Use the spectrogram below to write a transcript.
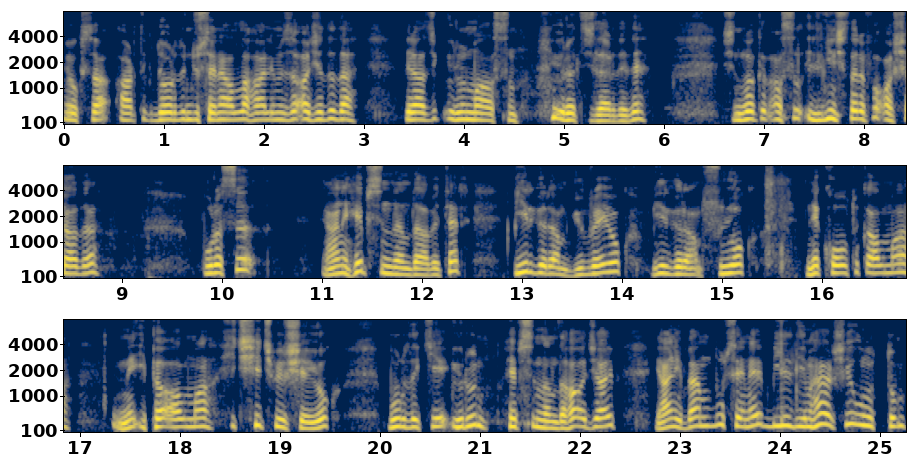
Yoksa artık dördüncü sene Allah halimize acıdı da birazcık ürün mü alsın üreticiler dedi. Şimdi bakın asıl ilginç tarafı aşağıda. Burası yani hepsinden daha beter. 1 gram gübre yok, 1 gram su yok. Ne koltuk alma, ne ipe alma, hiç hiçbir şey yok. Buradaki ürün hepsinden daha acayip. Yani ben bu sene bildiğim her şeyi unuttum.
